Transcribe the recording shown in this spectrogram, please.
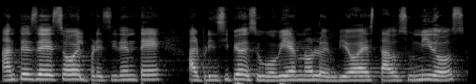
Antes de eso, el presidente al principio de su gobierno lo envió a Estados Unidos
